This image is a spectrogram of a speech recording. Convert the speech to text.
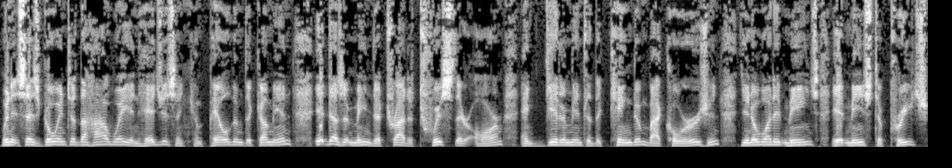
When it says go into the highway and hedges and compel them to come in. It doesn't mean to try to twist their arm and get them into the kingdom by coercion. You know what it means? It means to preach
